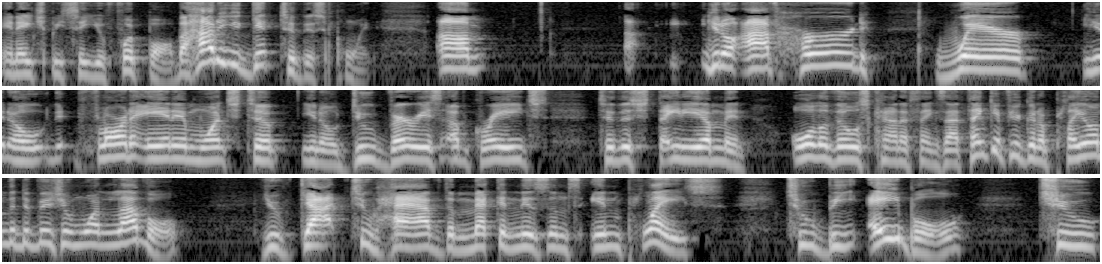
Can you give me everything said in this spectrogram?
and HBCU football. But how do you get to this point? Um, you know, I've heard where you know Florida A&M wants to you know do various upgrades to the stadium and all of those kind of things. I think if you're going to play on the Division One level, you've got to have the mechanisms in place to be able to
